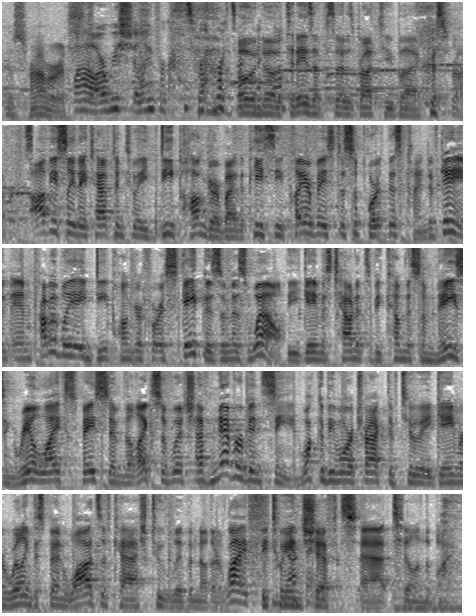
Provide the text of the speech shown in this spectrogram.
Chris Roberts. Wow, are we shilling for Chris Roberts? Oh now? no, today's episode is brought to you by Chris Roberts. Obviously, they tapped into a deep hunger by the PC player base to support this kind of game, and probably a deep hunger for escapism as well. The game is touted to become this amazing real life space sim, the likes of which have never been seen. What could be more attractive to a gamer willing to spend wads of cash to live another life between Nothing. shifts at fill in the blank?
